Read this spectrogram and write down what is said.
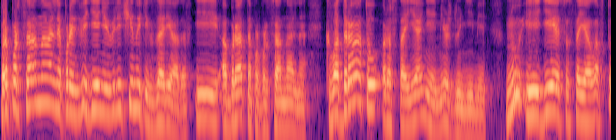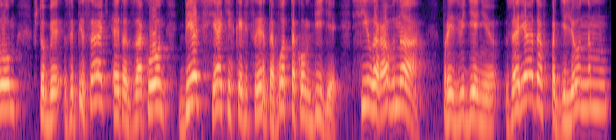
пропорциональна произведению величин этих зарядов и обратно пропорциональна квадрату расстояния между ними. Ну и идея состояла в том, чтобы записать этот закон без всяких коэффициентов вот в таком виде. Сила равна произведению зарядов, поделенному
